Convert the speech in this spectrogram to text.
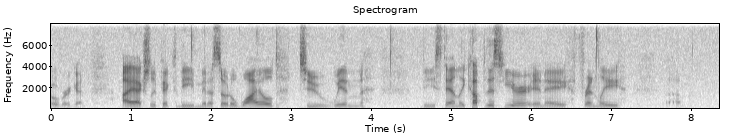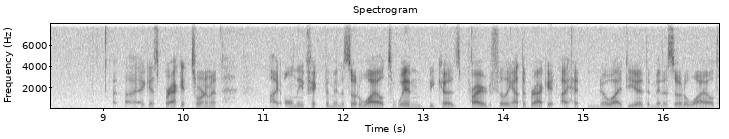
over again. I actually picked the Minnesota Wild to win the Stanley Cup this year in a friendly, um, I guess, bracket tournament. I only picked the Minnesota Wild to win because prior to filling out the bracket, I had no idea the Minnesota Wild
